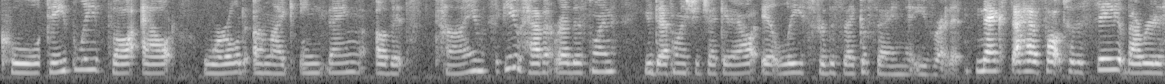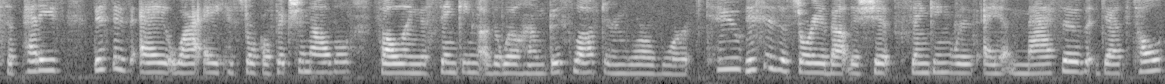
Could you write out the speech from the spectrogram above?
cool, deeply thought out world unlike anything of its time. If you haven't read this one, you definitely should check it out, at least for the sake of saying that you've read it. Next, I have Salt to the Sea by Ruta Sepetys. This is a YA historical fiction novel following the sinking of the Wilhelm Gustloff during World War II. This is a story about the ship sinking with a massive death toll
